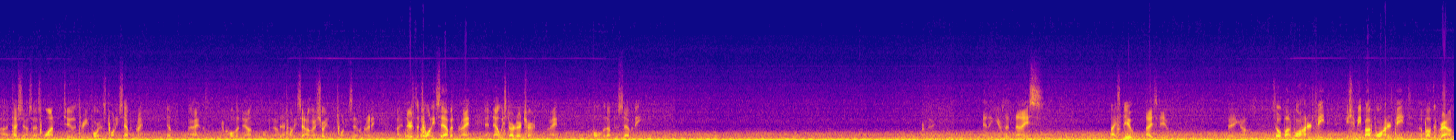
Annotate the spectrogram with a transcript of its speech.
uh, touchdown. So that's one, two, three, four. That's 27, right? Yep. All right, let's, we're gonna hold it down. Hold it down to Down. 27. I'm gonna show you the 27. Ready? All right, So there's the 27, right? And now we start our turn, right? Hold it up to 70. Perfect. And it gives a nice Nice view. Nice view. There you go. So about 400 feet, you should be about 400 feet above the ground,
